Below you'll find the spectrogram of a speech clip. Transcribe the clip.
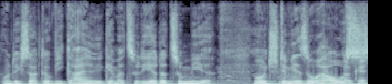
Und ich sagte, wie geil, gehen wir zu dir oder zu mir? Rutschte mir so raus. Okay.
